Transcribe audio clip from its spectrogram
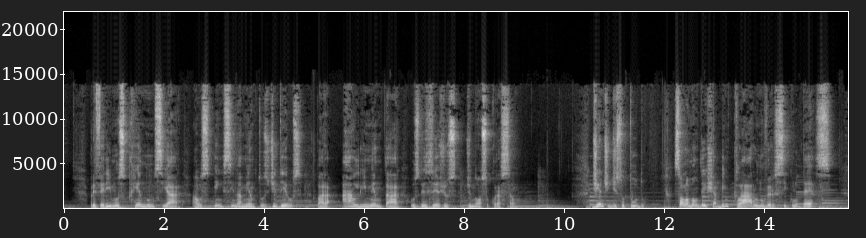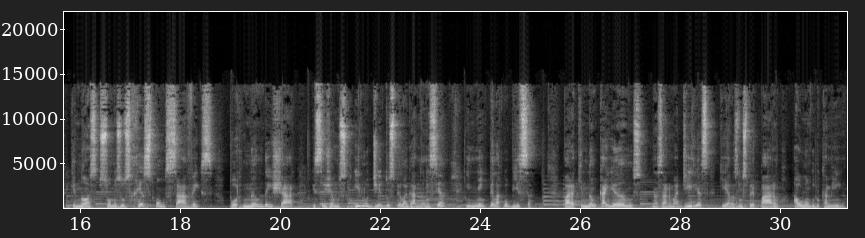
Preferimos renunciar aos ensinamentos de Deus para alimentar os desejos de nosso coração. Diante disso tudo, Salomão deixa bem claro no versículo 10 que nós somos os responsáveis por não deixar que sejamos iludidos pela ganância e nem pela cobiça, para que não caiamos nas armadilhas que elas nos preparam ao longo do caminho.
